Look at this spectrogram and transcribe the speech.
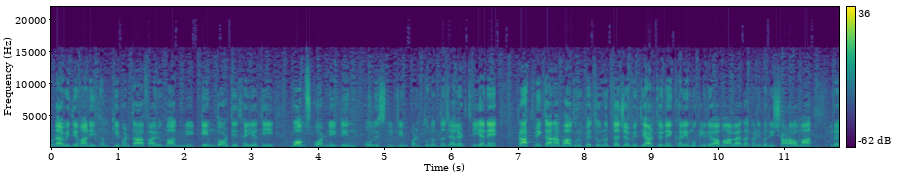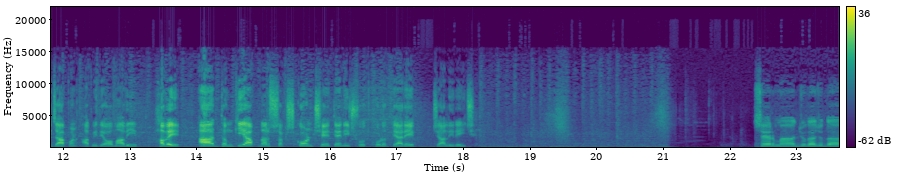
ઉડાવી દેવાની ધમકી મળતા ફાયર વિભાગની ટીમ દોડતી થઈ હતી. બોમ્બ સ્ક્વોડની ટીમ, પોલીસની ટીમ પણ તુરંત જ એલર્ટ થઈ અને પ્રાથમિકતાના ભાગરૂપે તુરંત જ વિદ્યાર્થીઓને ઘરે મોકલી દેવામાં આવ્યા હતા. ઘણી બધી શાળાઓમાં રજા પણ આપી દેવામાં આવી. હવે આ ધમકી આપનાર શખ્સ કોણ છે તેની શોધખોળ અત્યારે ચાલી રહી છે. શહેરમાં જુદા જુદા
